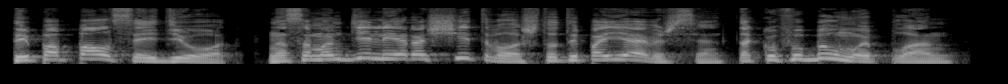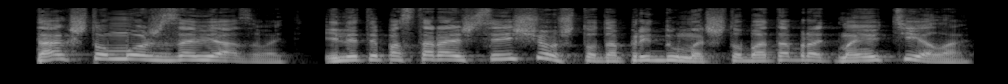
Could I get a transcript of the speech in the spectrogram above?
Ты попался, идиот. На самом деле я рассчитывал, что ты появишься. Таков и был мой план. Так что можешь завязывать. Или ты постараешься еще что-то придумать, чтобы отобрать мое тело».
